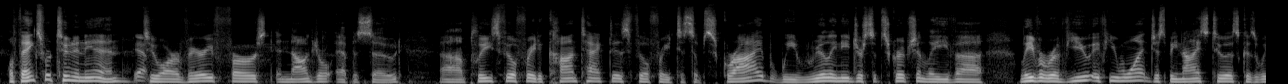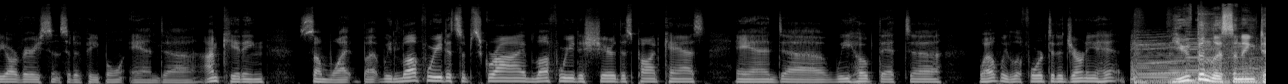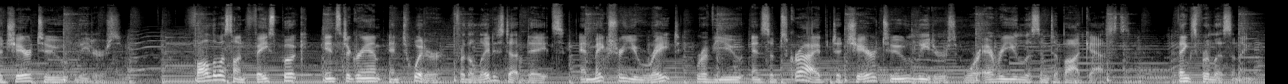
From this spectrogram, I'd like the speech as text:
Well, thanks for tuning in to our very first inaugural episode. Uh, please feel free to contact us. Feel free to subscribe. We really need your subscription. Leave uh, leave a review if you want. Just be nice to us because we are very sensitive people. And uh, I'm kidding somewhat, but we'd love for you to subscribe. Love for you to share this podcast. And uh, we hope that uh, well, we look forward to the journey ahead. You've been listening to Chair 2 Leaders. Follow us on Facebook, Instagram, and Twitter for the latest updates, and make sure you rate, review, and subscribe to Chair 2 Leaders wherever you listen to podcasts. Thanks for listening.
